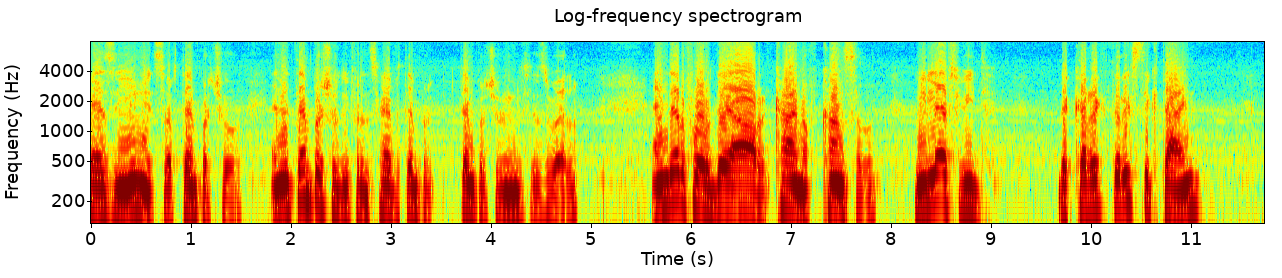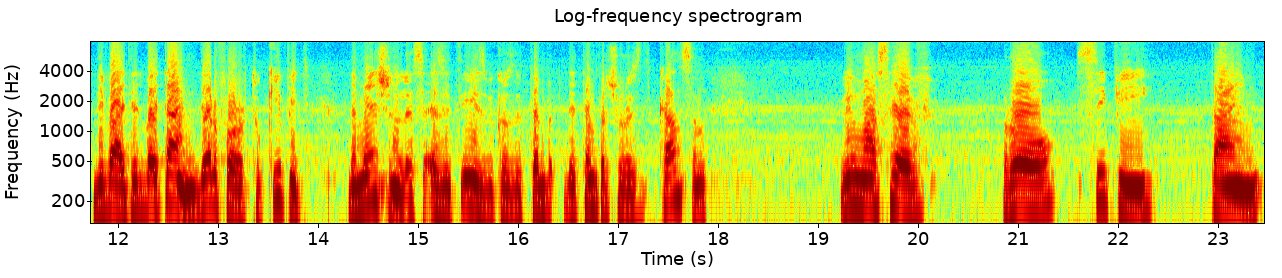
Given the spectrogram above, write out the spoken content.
has units of temperature and the temperature difference have temper temperature units as well and therefore they are kind of cancel we left with the characteristic time divided by time therefore to keep it dimensionless as it is because the, temp the temperature is cancelled we must have rho Cp time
